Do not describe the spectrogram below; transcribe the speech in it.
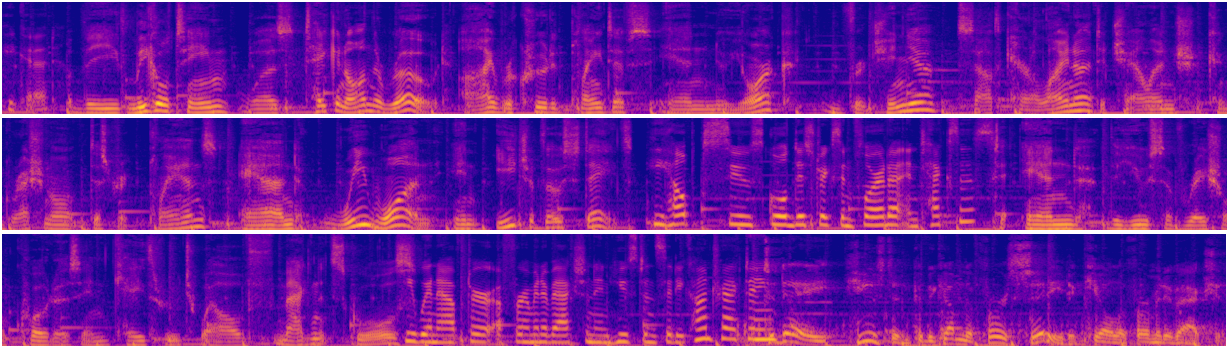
he could. The legal team was taken on the road. I recruited plaintiffs in New York, Virginia, South Carolina to challenge congressional district plans, and we won in each of those states. He helped sue school districts in Florida and Texas to end the use of racial quotas in K through 12 magnet schools. He went after affirmative action in Houston city contracting. Today, Houston could become the first city to kill affirmative action.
